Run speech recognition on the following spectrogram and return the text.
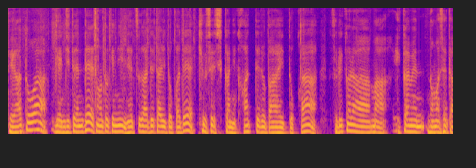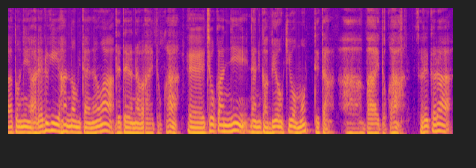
であとは現時点でその時に熱が出たりとかで急性疾患にかかっている場合とかそれからまあ1回目飲ませた後にアレルギー反応みたいなのが出たような場合とか、えー、腸管に何か病気を持ってた場合とかそれから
